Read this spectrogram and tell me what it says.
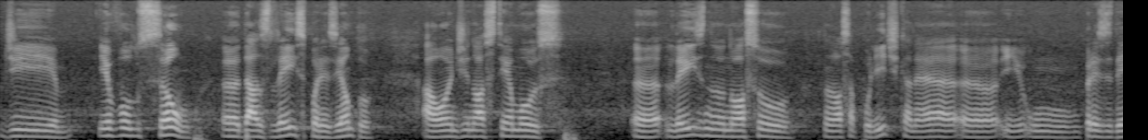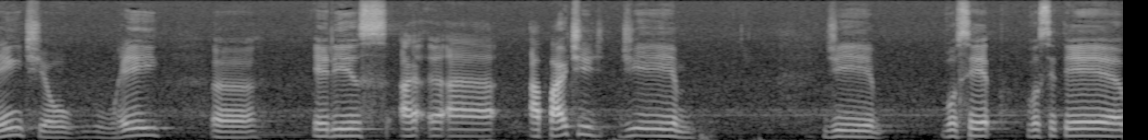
de evolução uh, das leis, por exemplo, aonde nós temos uh, leis no nosso na nossa política, né, uh, e um presidente ou um rei, eles a, a, a parte de de você você ter,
